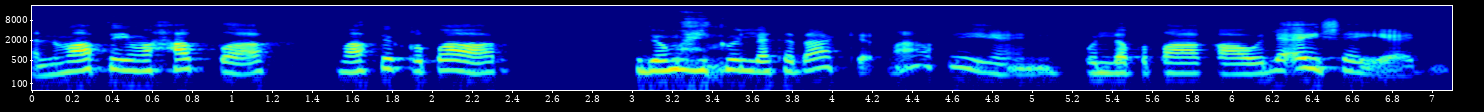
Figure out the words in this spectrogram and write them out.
يعني ما في محطة ما في قطار بدون ما يكون له تذاكر ما في يعني ولا بطاقة ولا أي شيء يعني.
